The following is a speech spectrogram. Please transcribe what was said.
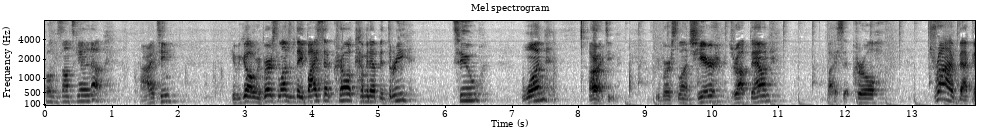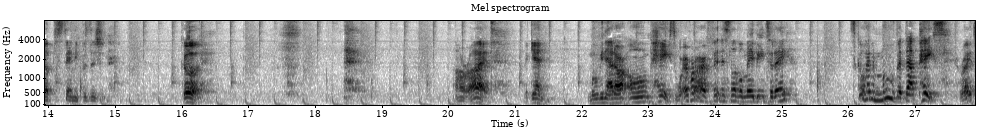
Focus on scaling up. All right, team? Here we go. Reverse lunge with a bicep curl coming up in three, two, one. All right, team. Reverse lunge here. Drop down. Bicep curl. Drive back up to standing position. Good. All right. Again, moving at our own pace. Wherever our fitness level may be today, let's go ahead and move at that pace, right?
